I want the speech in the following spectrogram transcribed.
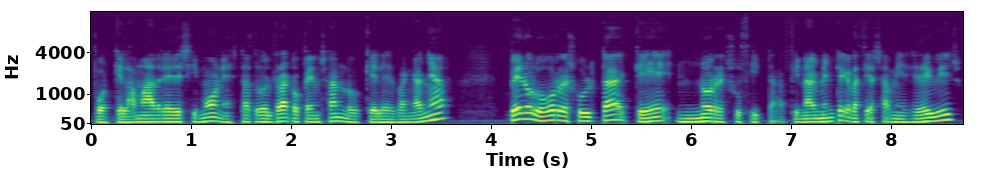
porque la madre de Simón está todo el rato pensando que les va a engañar, pero luego resulta que no resucita. Finalmente, gracias a Miss Davis,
